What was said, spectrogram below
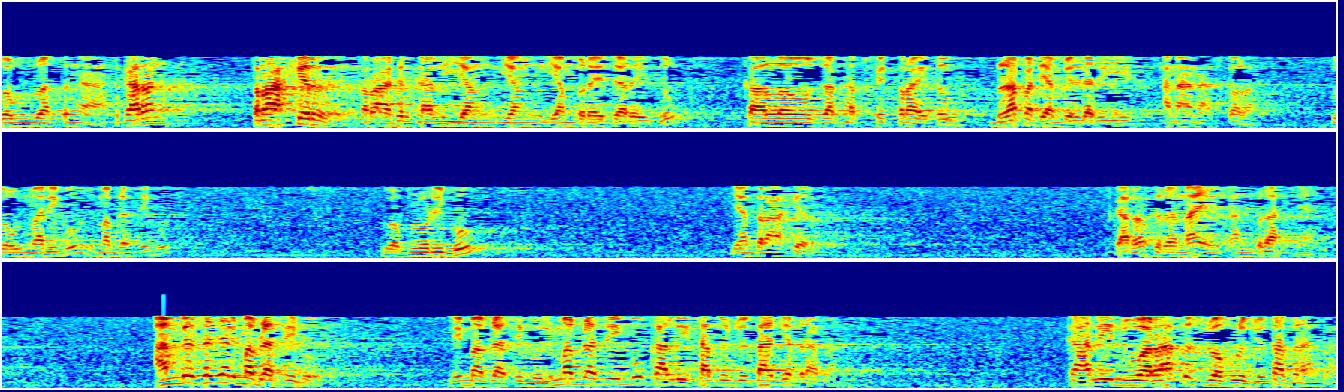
22 setengah. Sekarang terakhir terakhir kali yang yang yang beredar itu kalau zakat fitrah itu berapa diambil dari anak-anak sekolah? 25 ribu, 15 ribu? 20 ribu? Yang terakhir. Sekarang sudah naik kan berasnya. Ambil saja 15 ribu. 15 ribu. 15 ribu kali 1 juta aja berapa? Kali 220 juta berapa?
